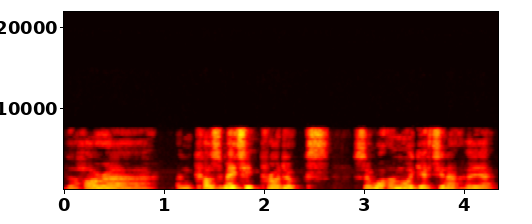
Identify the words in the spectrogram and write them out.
the horror, and cosmetic products. So what am I getting at here?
